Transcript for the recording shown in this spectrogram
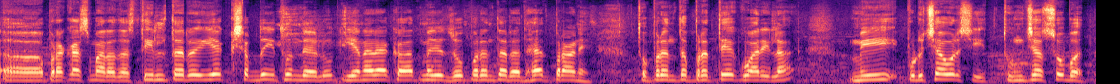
अ, प्रकाश महाराज असतील तर एक शब्द इथून द्यायलो की येणाऱ्या काळात म्हणजे जोपर्यंत हृदयात प्राण आहे तोपर्यंत प्रत्येक वारीला मी पुढच्या वर्षी तुमच्यासोबत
